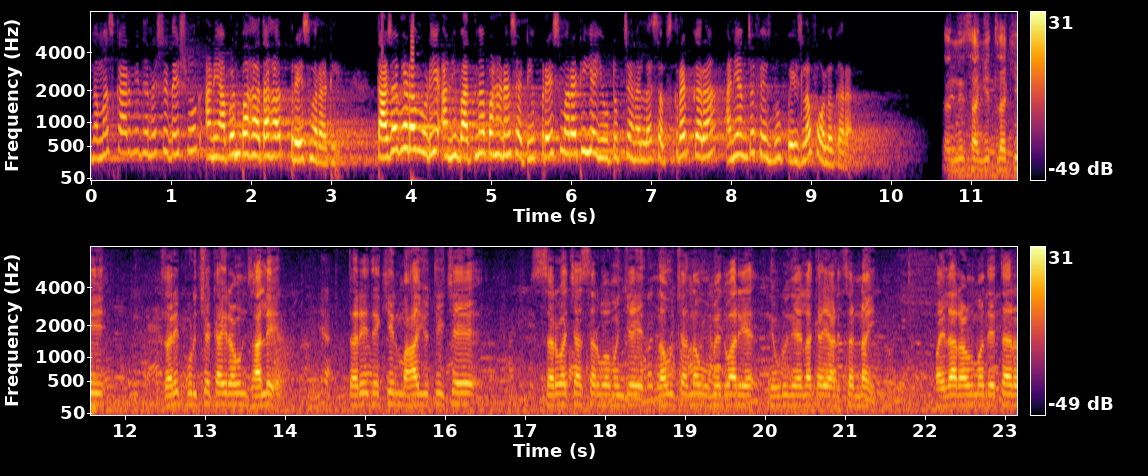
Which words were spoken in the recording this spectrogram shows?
नमस्कार मी धनश्री देशमुख आणि आपण पाहत आहात प्रेस मराठी. ताज्या घडामोडी आणि बातम्या पाहण्यासाठी प्रेस मराठी या यूट्यूब चॅनलला सबस्क्राईब करा आणि आमच्या फेसबुक पेजला फॉलो करा. त्यांनी सांगितलं की जरी पुढचे काही राऊंड झाले तरी देखील महायुतीचे सर्वच्या सर्व म्हणजे नऊच्या नऊ उमेदवार ये- निवडून यायला काही अडचण नाही. पहिल्या राऊंडमध्ये तर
